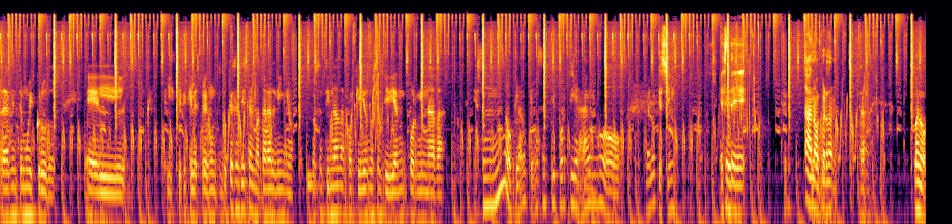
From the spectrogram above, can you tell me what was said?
realmente muy crudos el, que, les pregunten, ¿tú qué sentiste al matar al niño? No sentí nada porque ellos no sentirían por mí nada. Es un niño, claro que va a sentir por ti algo. Claro que sí. Este... Ah, no, perdón. Ah, bueno,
